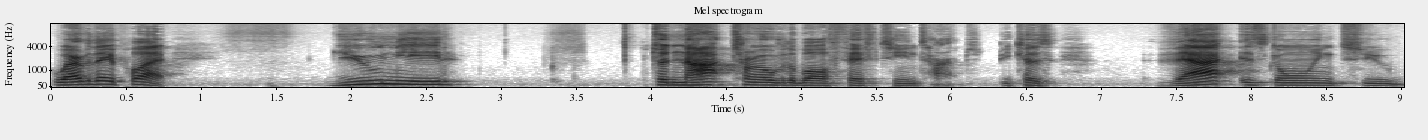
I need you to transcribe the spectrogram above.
whoever they play, you need to not turn over the ball 15 times because that is going to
